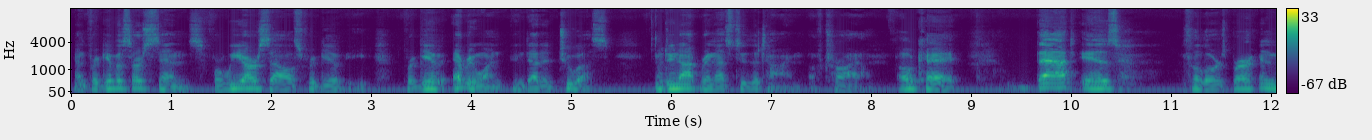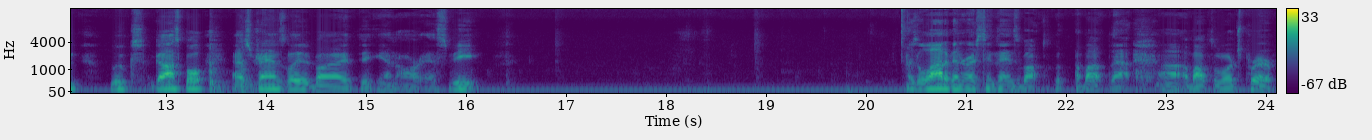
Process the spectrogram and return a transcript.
and forgive us our sins, for we ourselves forgive forgive everyone indebted to us. And do not bring us to the time of trial. Okay, that is the Lord's Prayer in Luke's Gospel as translated by the NRSV. There's a lot of interesting things about about that uh, about the Lord's Prayer.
